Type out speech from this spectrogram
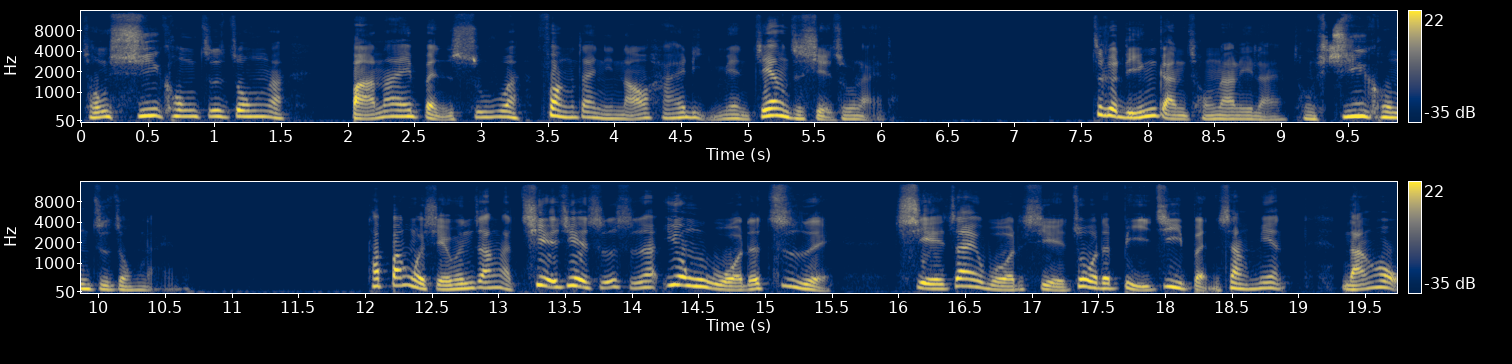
从虚空之中啊。把那一本书啊放在你脑海里面，这样子写出来的。这个灵感从哪里来？从虚空之中来的。他帮我写文章啊，切切实实啊，用我的字诶，写在我的写作的笔记本上面，然后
